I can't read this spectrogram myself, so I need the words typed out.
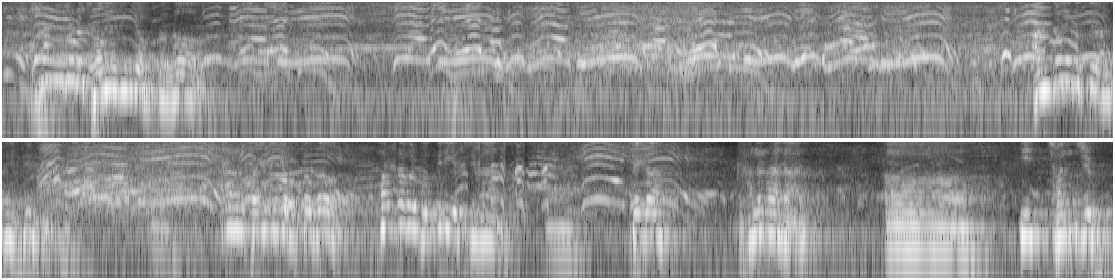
내야지. 한 개도 정해진 게 없어서 내야지. 해야지. 내야지. 해야지. 내야지. 안 정해졌어요 아직 하나 정해진 게 없어서 확답을 못 드리겠지만 어, 제가 가능한 한 어, 이 전주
